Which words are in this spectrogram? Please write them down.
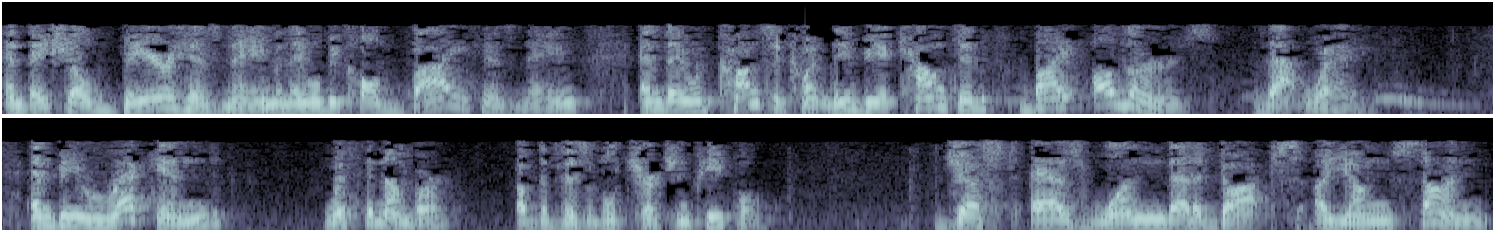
And they shall bear his name, and they will be called by his name, and they would consequently be accounted by others that way, and be reckoned with the number of the visible church and people. Just as one that adopts a young son,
